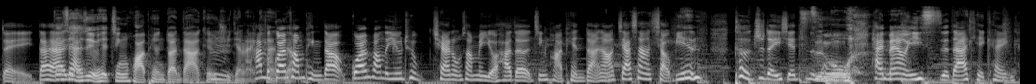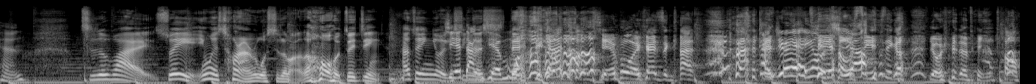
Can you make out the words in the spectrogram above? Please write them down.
对大但是家还是有些精华片段，大家可以去点来看。他的官方频道、官方的 YouTube channel 上面有他的精华片段，然后加上小编特制的一些字字幕，幕 还蛮有意思的，大家可以看一看。之外，所以因为超然若失了嘛，然后我最近他最近有一个接新的档节目对接档节目我也开始看，感觉也很有趣啊 TLC 是一个有趣的频道。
